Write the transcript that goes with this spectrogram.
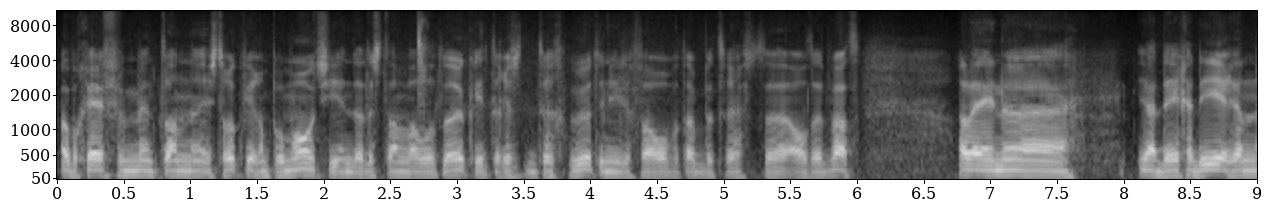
op een gegeven moment dan is er ook weer een promotie. En dat is dan wel het leuke. Er, is, er gebeurt in ieder geval wat dat betreft uh, altijd wat. Alleen, ja, degraderen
